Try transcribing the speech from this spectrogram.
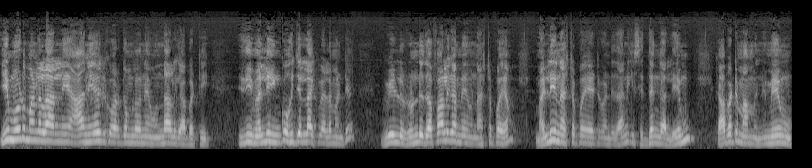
ఈ మూడు మండలాలని ఆ నియోజకవర్గంలోనే ఉండాలి కాబట్టి ఇది మళ్ళీ ఇంకొక జిల్లాకి వెళ్ళమంటే వీళ్ళు రెండు దఫాలుగా మేము నష్టపోయాం. మళ్ళీ నష్టపోయేటువంటి దానికి సిద్ధంగా లేము. కాబట్టి మా మేము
